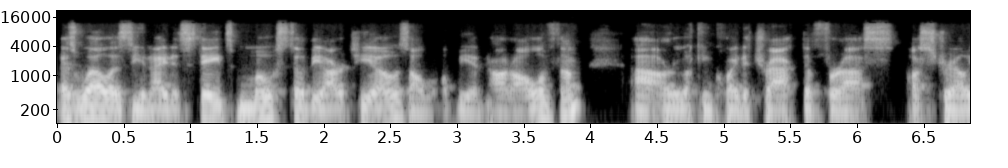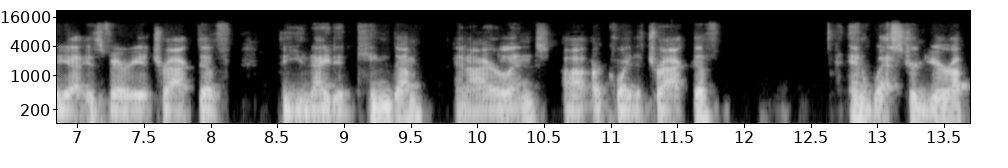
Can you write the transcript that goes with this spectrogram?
as well as the United States, most of the RTOs, albeit not all of them, uh, are looking quite attractive for us. Australia is very attractive. The United Kingdom and Ireland uh, are quite attractive. And Western Europe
